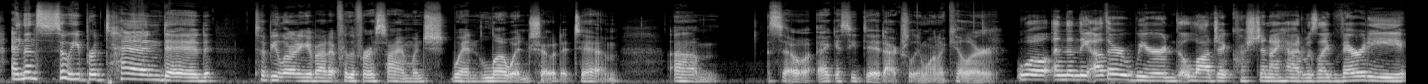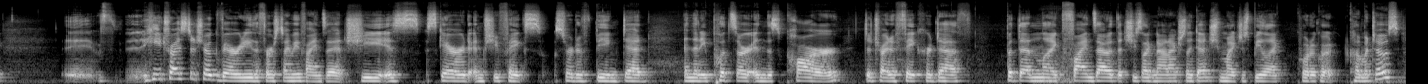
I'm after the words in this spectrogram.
and then so he pretended to be learning about it for the first time when sh- when Lowen showed it to him. Um, so I guess he did actually want to kill her. Well, and then the other weird logic question I had was like Verity. He tries to choke Verity the first time he finds it. She is scared and she fakes sort of being dead. And then he puts her in this car to try to fake her death. But then, like, finds out that she's like not actually dead. She might just be like quote unquote comatose.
